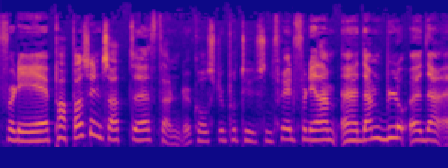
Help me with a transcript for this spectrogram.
Fordi pappa syns at uh, Thunder Coaster på Tusenfryd Fordi den, uh, den blå... Uh, den,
